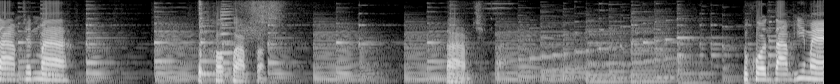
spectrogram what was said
ตามฉันมากดข้อความก่อน ตามฉัน ทุกคนตามพี่มา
